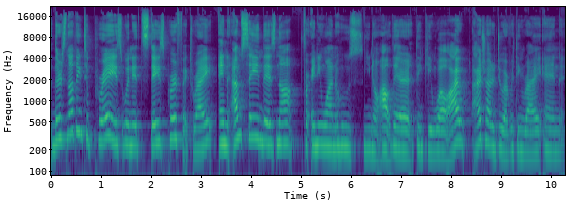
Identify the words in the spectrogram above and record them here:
there's nothing to praise when it stays perfect, right? And I'm saying this not for anyone who's, you know, out there thinking, well, I I try to do everything right and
